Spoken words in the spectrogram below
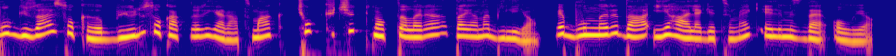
bu güzel sokağı, büyülü sokakları yaratmak çok küçük noktalara dayanabiliyor ve bunları da iyi hale getirmek elimizde oluyor.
